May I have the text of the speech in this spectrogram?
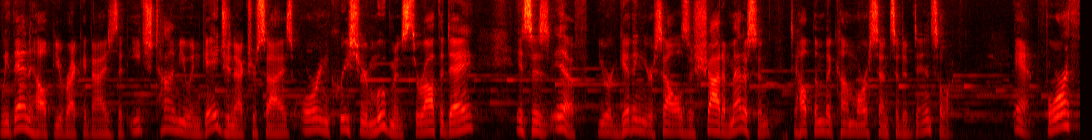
We then help you recognize that each time you engage in exercise or increase your movements throughout the day, it's as if you are giving your cells a shot of medicine to help them become more sensitive to insulin. And fourth,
